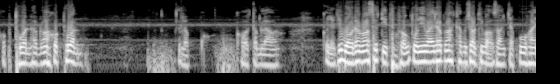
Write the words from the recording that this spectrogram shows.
ครบถ้วนครับเนาะครบถ้วนสำหรับขอตำราก็อย่างที่บอกนะว่าะซื้อติดสองตัวนี้ไว้ครับเนาะถ้าไม่ชอบที่บ่าวสางจับผู้ให้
